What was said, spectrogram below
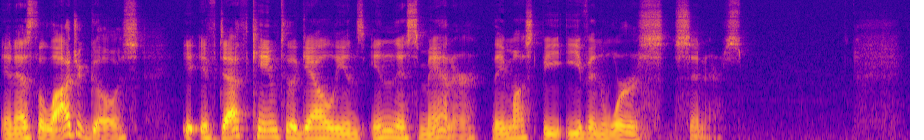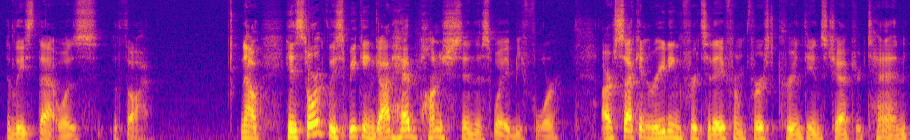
and as the logic goes, if death came to the Galileans in this manner, they must be even worse sinners. At least that was the thought. Now, historically speaking, God had punished sin this way before. Our second reading for today from 1 Corinthians chapter 10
